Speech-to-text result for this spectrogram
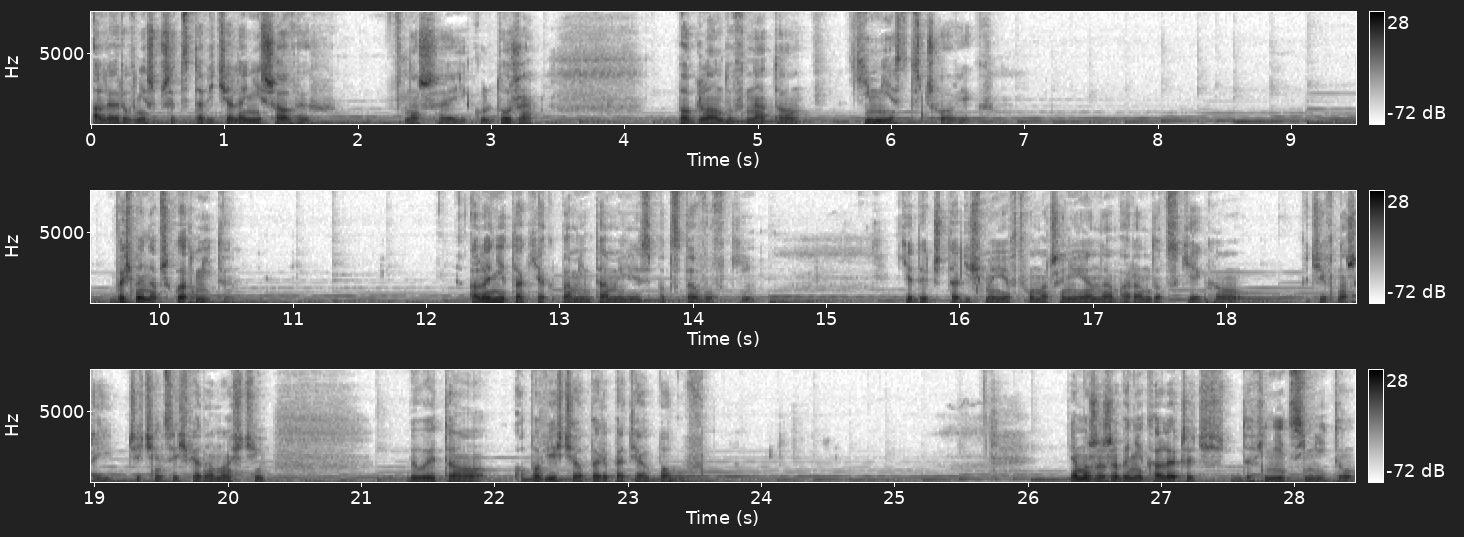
ale również przedstawiciele niszowych w naszej kulturze poglądów na to, kim jest człowiek. Weźmy na przykład mity. Ale nie tak jak pamiętamy je z podstawówki, kiedy czytaliśmy je w tłumaczeniu Jana Barandowskiego, gdzie w naszej dziecięcej świadomości były to opowieści o perypetiach bogów. Ja może, żeby nie kaleczyć definicji mitu,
